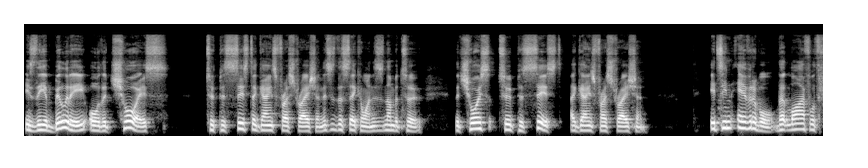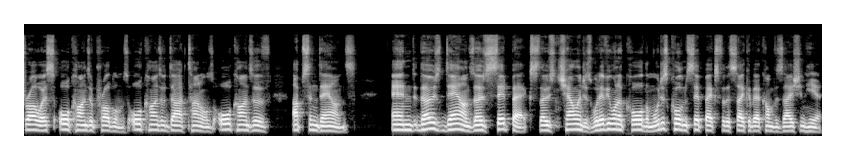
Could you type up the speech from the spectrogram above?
is the ability or the choice to persist against frustration. This is the second one. This is number 2. The choice to persist against frustration. It's inevitable that life will throw us all kinds of problems, all kinds of dark tunnels, all kinds of ups and downs. And those downs, those setbacks, those challenges, whatever you want to call them, we'll just call them setbacks for the sake of our conversation here.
